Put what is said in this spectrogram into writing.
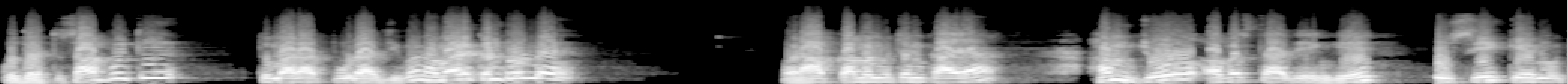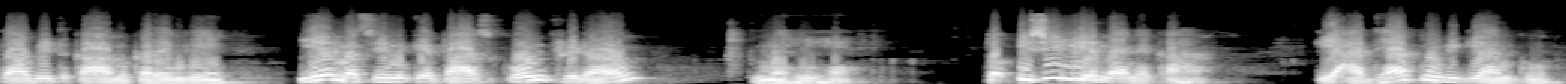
कुदरत तो साफ़ बोलती है, तुम्हारा पूरा जीवन हमारे कंट्रोल में है। और आपका मन वचन काया हम जो अवस्था देंगे, उसी के मुताबिक काम करेंगे। ये मशीन के पास कोई फ्रीडम नहीं है। तो इसीलिए मैंने कहा कि आध्यात्म विज्ञान को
